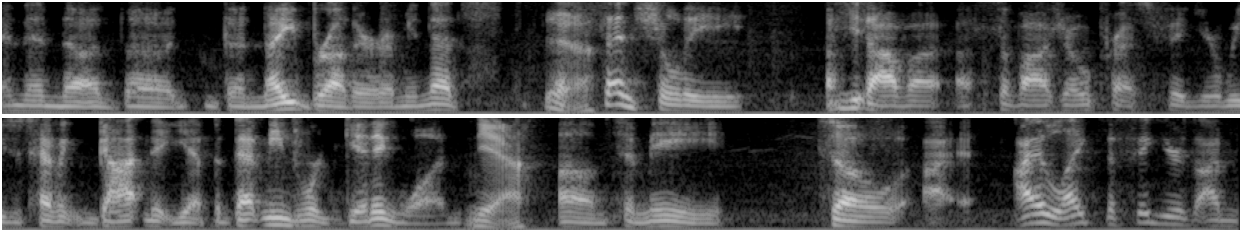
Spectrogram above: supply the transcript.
And then the the the Night Brother, I mean, that's Yeah. essentially a Ye- Sava a Savage Opress figure. We just haven't gotten it yet, but that means we're getting one yeah. um, to me. So I I like the figures. I'm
